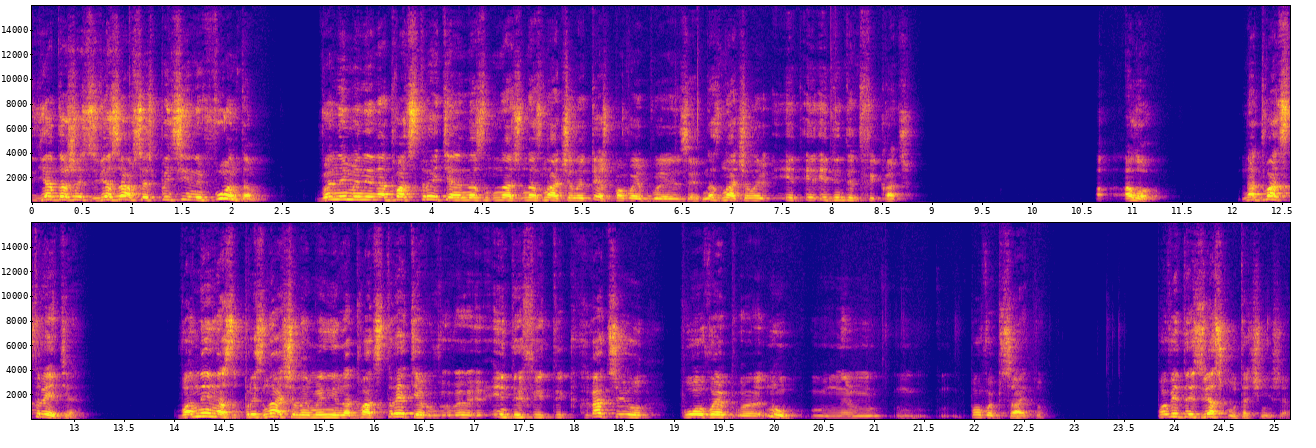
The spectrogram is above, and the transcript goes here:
я навіть зв'язався з пенсійним фондом. Вони мені на 23 наз- наз- назначили теж по веб, е, назначили ідентифікацію. Алло. На 23. Вони нас призначили мені на 23 в- в- ідентифікацію по веб, е, ну, по веб-сайту. По відеозв'язку, точніше.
